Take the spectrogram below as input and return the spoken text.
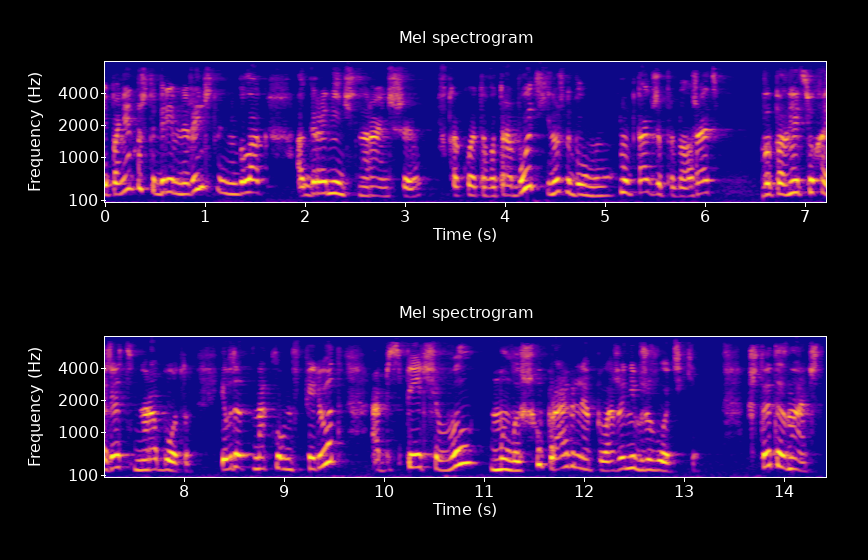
И понятно, что беременная женщина не была ограничена раньше в какой-то вот работе, ей нужно было ну, также продолжать выполнять всю хозяйственную работу. И вот этот наклон вперед обеспечивал малышу правильное положение в животике. Что это значит?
